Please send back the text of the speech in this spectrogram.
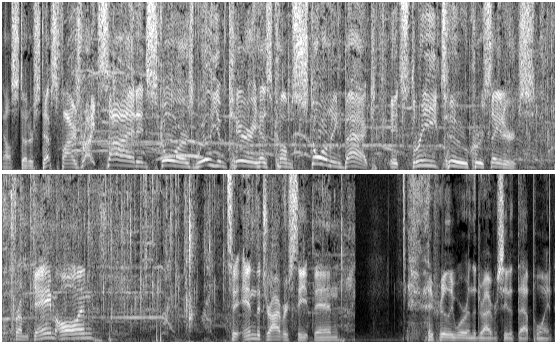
Now Stutter steps, fires right side, and scores. William Carey has come storming back. It's 3 2 Crusaders. From game on to in the driver's seat, Ben. they really were in the driver's seat at that point.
